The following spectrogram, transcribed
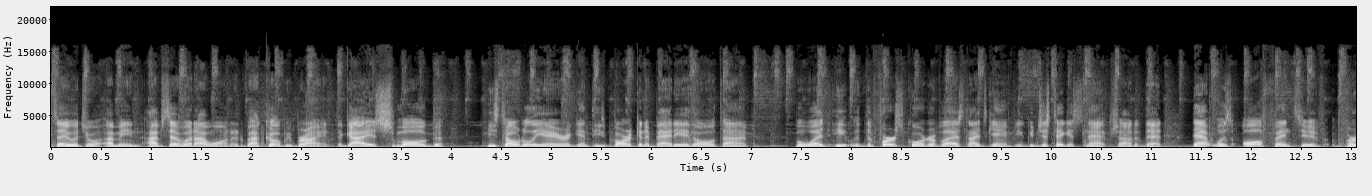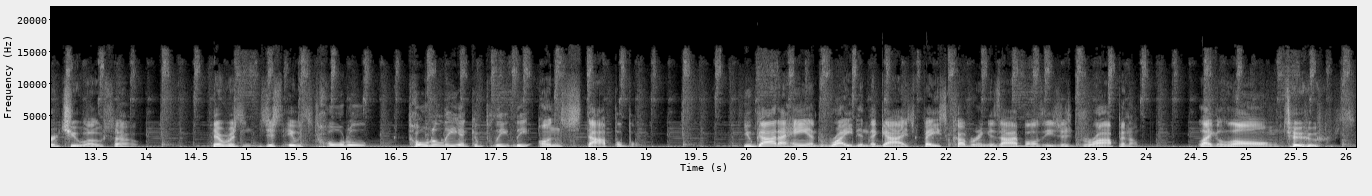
say what you want. I mean, I've said what I wanted about Kobe Bryant. The guy is smug. He's totally arrogant. He's barking at Battier the whole time. But what he, the first quarter of last night's game, if you could just take a snapshot of that, that was offensive virtuoso. There was just, it was total totally and completely unstoppable. You got a hand right in the guy's face covering his eyeballs. He's just dropping them like long twos.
